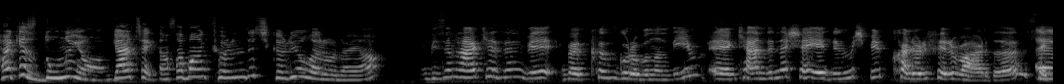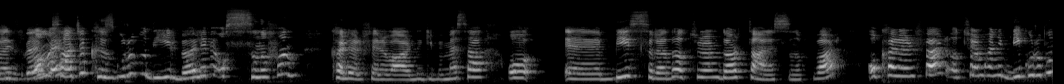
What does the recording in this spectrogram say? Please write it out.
Herkes donuyor. Gerçekten. Sabahın köründe çıkarıyorlar oraya. Bizim herkesin bir böyle kız grubunun diyeyim e, kendine şey edilmiş bir kaloriferi vardı. 8'de. Evet. Ama ve sadece kız grubu değil. Böyle bir o sınıfın kaloriferi vardı gibi. Mesela o e, bir sırada atıyorum dört tane sınıf var. O kalorifer atıyorum hani bir grubun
